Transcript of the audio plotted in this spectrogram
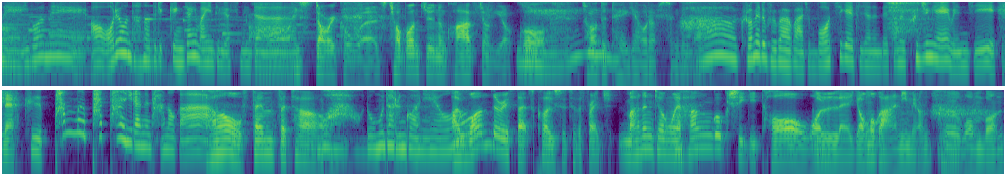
네, 이번에 어, 어려운 단어들이 굉장히 많이 들렸습니다. Oh, historical words. 저번 주는 과학적이었고 예. 저도 되게 어렵습니다. 아, 그럼에도 불구하고 아주 멋지게 들렸는데 저는 그 중에 왠지 네. 그 판 무 파탈이라는 단어가 Oh, femme fatale. Wow, 너무 다른 거 아니에요? I wonder if that's closer to the French. 많은 경우에 한국식이 더 원래 영어가 아니면 그 원본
